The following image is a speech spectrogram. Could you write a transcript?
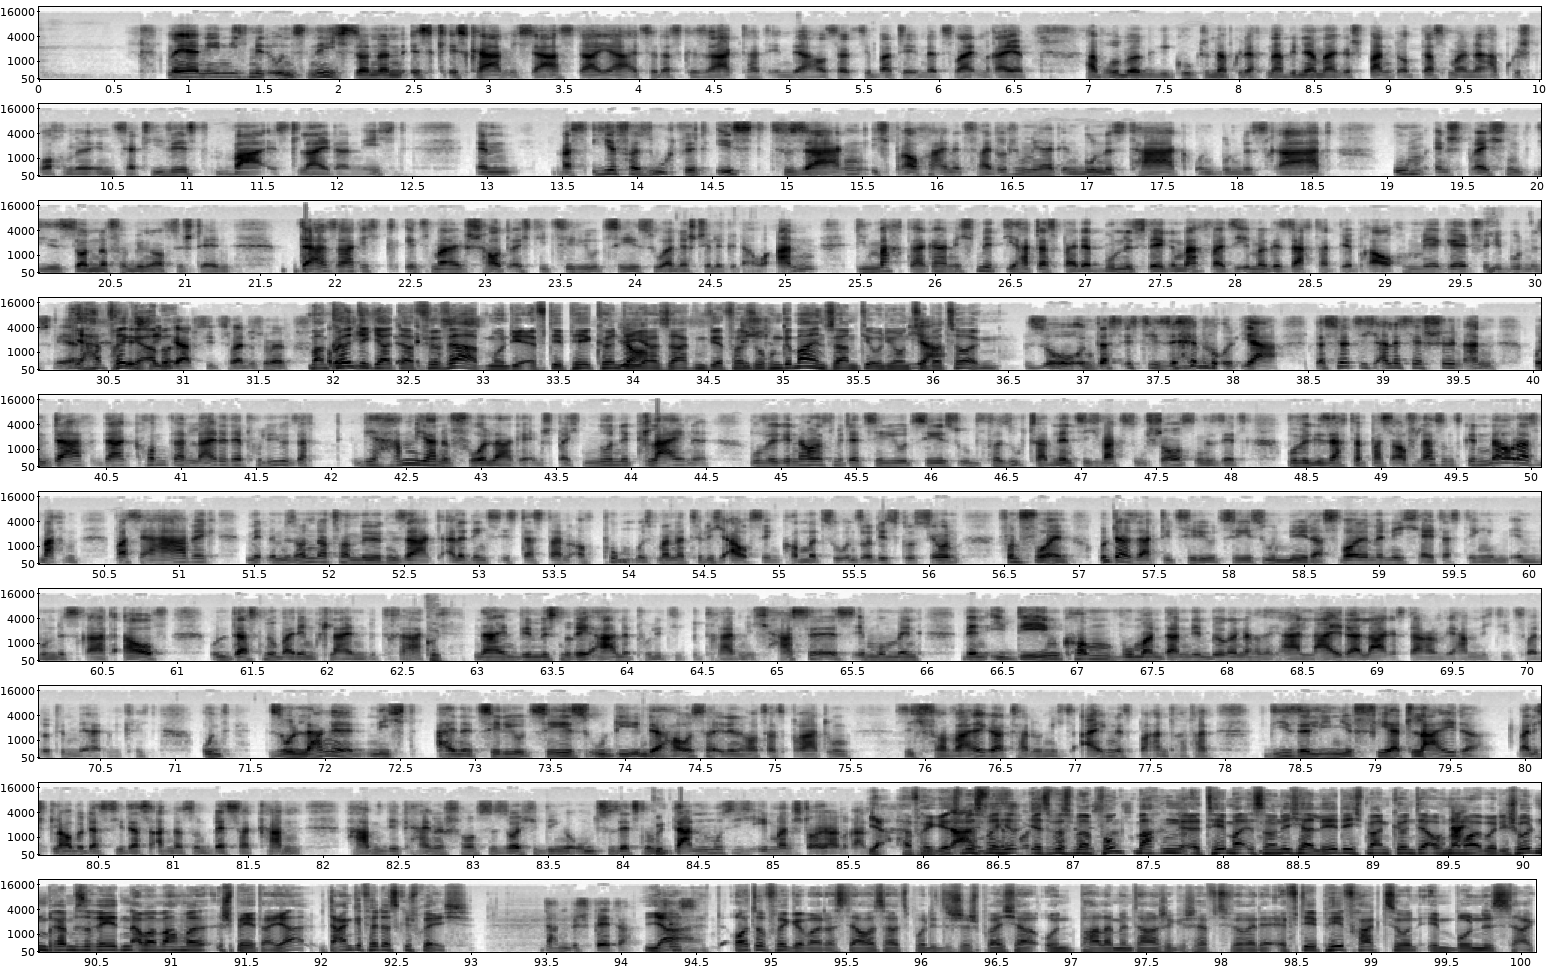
Naja, nee, nicht mit uns nicht, sondern es, es kam, ich saß da ja, als er das gesagt hat, in der Haushaltsdebatte in der zweiten Reihe, habe rübergeguckt und habe gedacht, na, bin ja mal gespannt, ob das mal eine abgesprochene Initiative ist. War es leider nicht. Ähm, Was hier versucht wird, ist zu sagen, ich brauche eine Zweidrittelmehrheit in Bundestag und Bundesrat, um entsprechend dieses Sondervermögen aufzustellen. Da sage ich jetzt mal, schaut euch die CDU, CSU an der Stelle genau an. Die macht da gar nicht mit. Die hat das bei der Bundeswehr gemacht, weil sie immer gesagt hat, wir brauchen mehr Geld für die Bundeswehr. Ja, Fricke, Deswegen gab es die zweite. Man aber könnte die, ja dafür werben und die FDP könnte ja, ja sagen, wir versuchen ich, gemeinsam die Union ja, zu überzeugen. So, und das ist dieselbe. Ja, das hört sich alles sehr schön an. Und da, da kommt dann leider der Politiker und sagt, wir haben ja eine Vorlage entsprechend, nur eine kleine, wo wir genau das mit der CDU, CSU versucht haben, nennt sich Wachstumschancengesetz, wo wir gesagt haben, pass auf, lass uns genau das machen, was Herr Habeck mit einem Sondervermögen sagt. Allerdings ist das dann auf Pump, muss man natürlich auch sehen. Kommen wir zu unserer Diskussion von vorhin. Und da sagt die CDU, CSU, nee, das wollen wir nicht, hält das Ding im, im Bundesrat auf und das nur bei dem kleinen Betrag. Gut. Nein, wir müssen reale Politik betreiben. Ich hasse es im Moment, wenn Ideen kommen, wo man dann den Bürgern nachher sagt, ja, leider lag es daran, wir haben nicht die Zweidrittelmehrheiten gekriegt. Und solange nicht eine CDU, CSU, die in, der Haushalt, in den Haushaltsberatungen sich verweigert hat und nichts Eigenes beantragt hat, diese Linie fährt, leider, weil ich glaube, dass sie das anders und besser kann, haben wir keine Chance, solche Dinge umzusetzen. Gut. Und dann muss ich eben an Steuern ran. Ja, Herr Frick, jetzt müssen wir, hier, jetzt müssen wir einen Punkt machen. Äh, Thema ist noch nicht erledigt. Man könnte auch nochmal über die Schuldenbremse reden, aber machen wir später. Ja, danke für das Gespräch. Dann bis später. Ja, Tschüss. Otto Frigge war das, der haushaltspolitische Sprecher und parlamentarische Geschäftsführer der FDP-Fraktion im Bundestag.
